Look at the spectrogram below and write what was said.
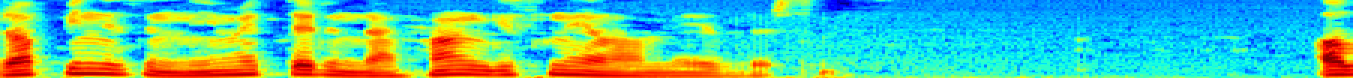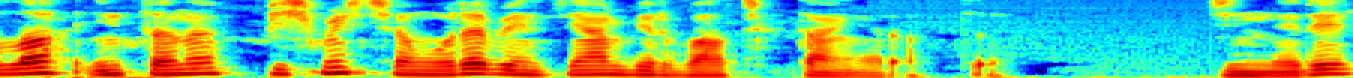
Rabbinizin nimetlerinden hangisini yalanlayabilirsiniz? Allah insanı pişmiş çamura benzeyen bir balçıktan yarattı. Cinleri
